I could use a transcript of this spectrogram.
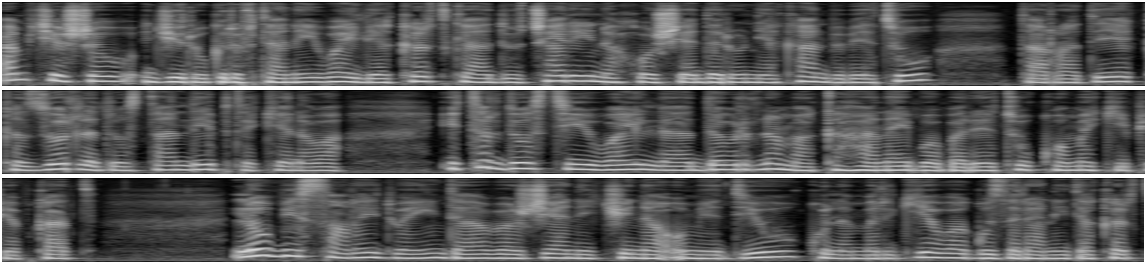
ئەم کێشە و گیروگرفتانەی وای لێکرد کە دووچاری نەخۆشیە دەروونیەکان ببێت و تا ڕادەیەک کە زۆر لە دۆستان لێی بتەکێنەوە، ئیتر دۆستی وای لە دەور نەما کە هانای بۆ بەرێت و کۆمەکی پێ بکات. لەو بیست ساڵەی دواییندا بە ژیانێکی نائومێدی و کولەمەرگیەوە گوزەرانی دەکرد.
